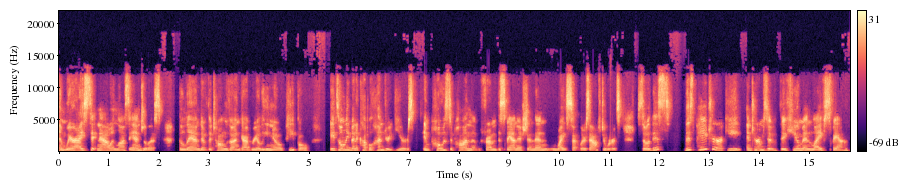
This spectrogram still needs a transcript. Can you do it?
And where I sit now in Los Angeles, the land of the Tongva and Gabrielino people, it's only been a couple hundred years imposed upon them from the Spanish and then white settlers afterwards. So this this patriarchy, in terms of the human lifespan,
